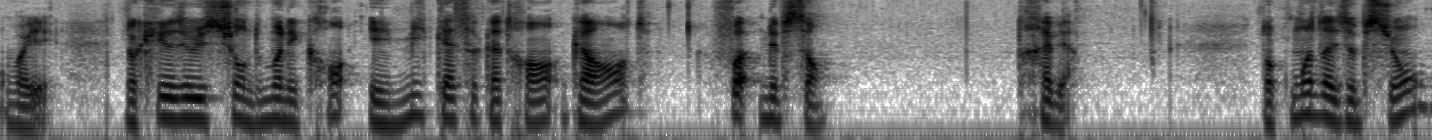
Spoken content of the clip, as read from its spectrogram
Vous voyez. Donc la résolution de mon écran est 1440 x 900. Très bien. Donc moi dans les options,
